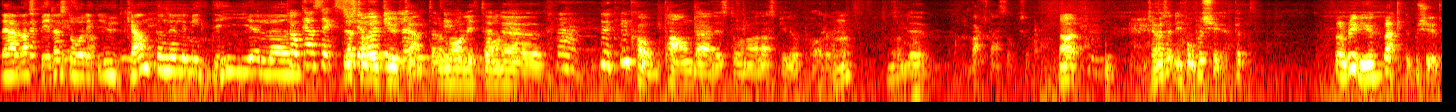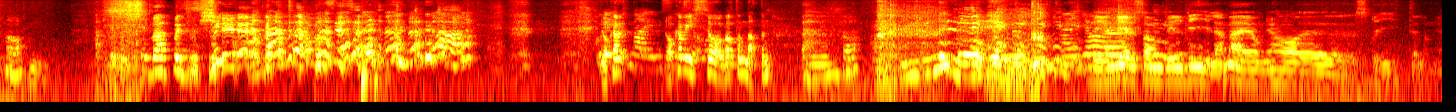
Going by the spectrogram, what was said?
den här lastbilen står lite i utkanten eller mitt i eller? Klockan sex Den kör står lite i bilen utkanten. De har en liten eh, compound där det står några lastbilar uppradade. Mm. Som det vaktas också. Ja, kan man säga att ni får på köpet. Då blir det ju vakter på köpet. Varför på köpet? Då kan, då kan vi gott om natten. Det är en del som vill deala med om ni har eh, sprit eller om ni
